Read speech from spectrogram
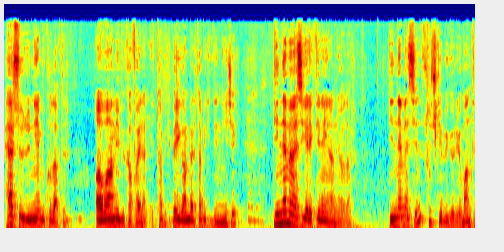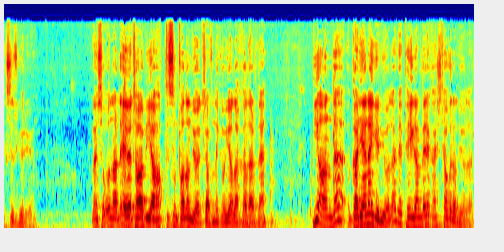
Her sözü dinleyen bir kulaktır. Avami bir kafayla. E, tabii ki peygamber tabii ki dinleyecek. Dinlememesi gerektiğine inanıyorlar. Dinlemesini suç gibi görüyor, mantıksız görüyor. Mesela onlar da evet abi ya haklısın falan diyor etrafındaki o yalakalar da. Bir anda galyana geliyorlar ve peygambere karşı tavır alıyorlar.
